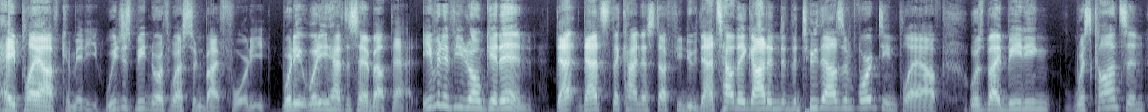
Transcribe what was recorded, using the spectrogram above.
hey playoff committee we just beat northwestern by 40 what do you what do you have to say about that even if you don't get in that that's the kind of stuff you do that's how they got into the 2014 playoff was by beating wisconsin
